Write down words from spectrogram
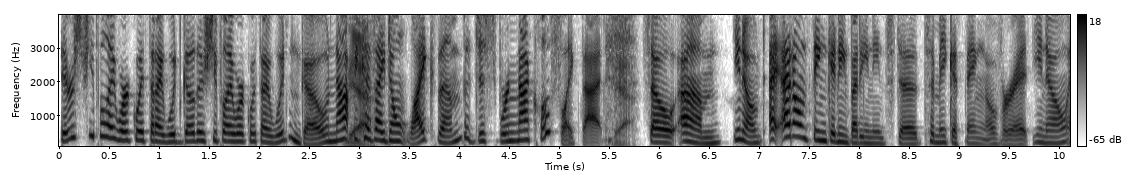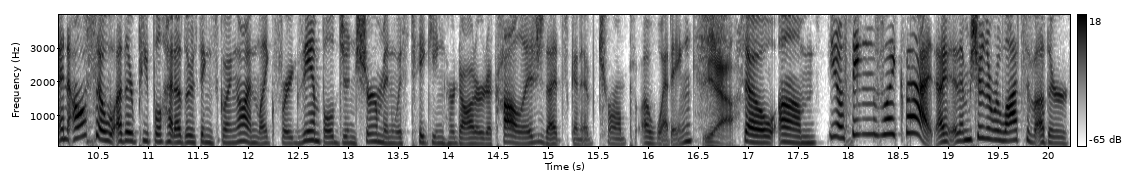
there's people I work with that I would go. There's people I work with I wouldn't go. Not Yeah. because I don't like them, but just we're not close like that. Yeah. So um, you know, I, I don't think anybody needs to to make a thing over it, you know. And also other people had other things going on. Like for example, Jenn Sherman was taking her daughter to college. That's gonna trump a wedding. Yeah. So um, you know, things like that. I, I'm sure there were lots of other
